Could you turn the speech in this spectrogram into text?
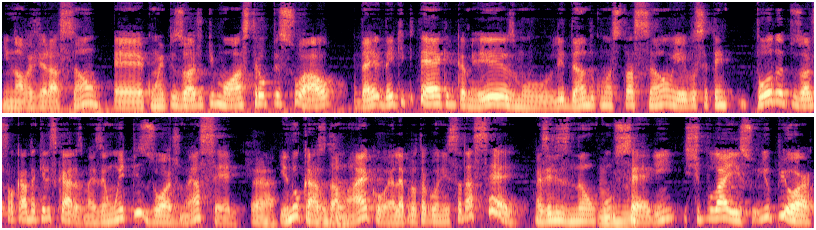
em nova geração é, com um episódio que mostra o pessoal da, da, equipe técnica mesmo, lidando com uma situação, e aí você tem todo o episódio focado naqueles caras, mas é um episódio, não é a série. É, e no caso da é. Michael, ela é protagonista da série, mas eles não uhum. conseguem estipular isso. E o pior,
